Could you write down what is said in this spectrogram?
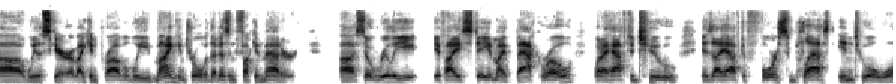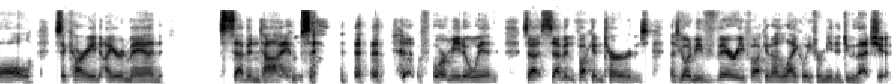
uh, with a Scarab. I can probably mind control, but that doesn't fucking matter. Uh, so really, if I stay in my back row, what I have to do is I have to force blast into a wall Sakarian Iron Man seven times for me to win. So that's seven fucking turns. That's going to be very fucking unlikely for me to do that shit.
